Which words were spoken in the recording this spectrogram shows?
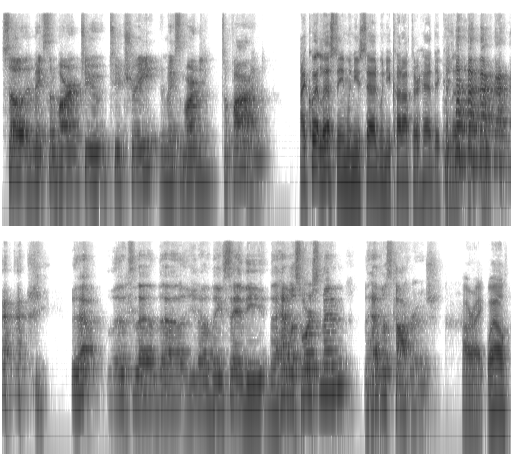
So it makes them hard to to treat. It makes them hard to, to find. I quit listening when you said when you cut off their head they can live. yeah, that's the, the you know they say the the headless horseman, the headless cockroach. All right. Well,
